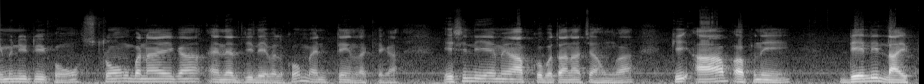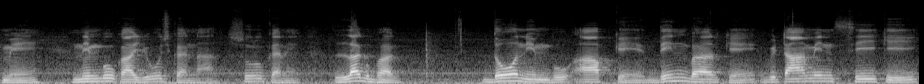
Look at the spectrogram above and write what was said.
इम्यूनिटी को स्ट्रॉन्ग बनाएगा एनर्जी लेवल को मेंटेन रखेगा। इसलिए मैं आपको बताना चाहूँगा कि आप अपने डेली लाइफ में नींबू का यूज़ करना शुरू करें। लगभग दो नींबू आपके दिन भर के विटामिन सी की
